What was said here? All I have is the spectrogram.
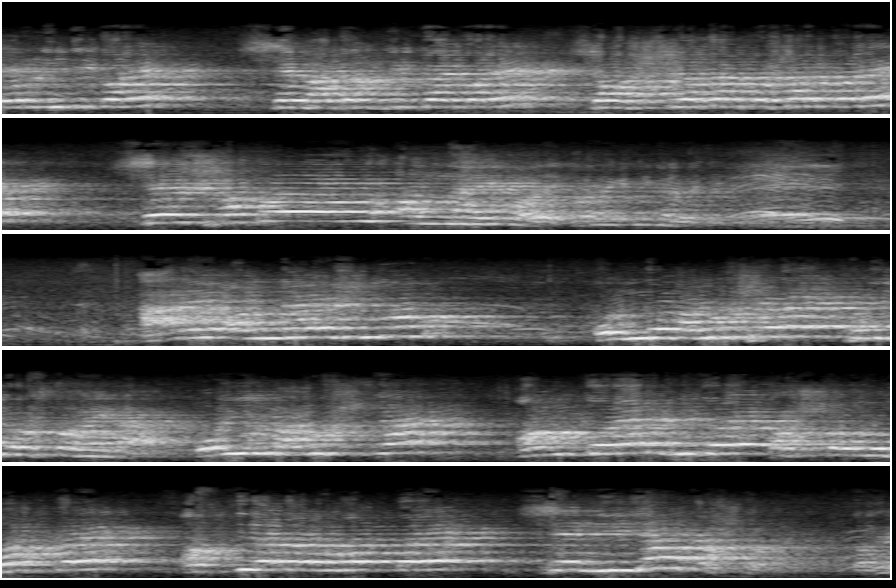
দুর্নীতি করে, সে মাদক বিক্রয় করে, সে অশ্লীলতার প্রসার করে, সে সকল অন্যায় করে? আর এই অন্যায় শুধু অন্য মানুষেরা ক্ষতিগ্রস্ত হয় না। ওই মানুষটা অন্তরের ভিতরে কষ্ট অনুভব করে, অস্থিরতা অনুভব করে, সে নিজেও কষ্ট করে।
